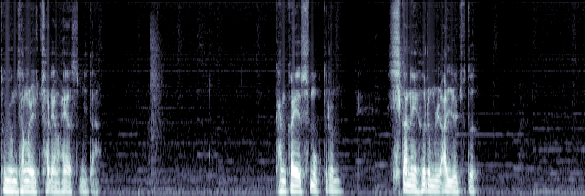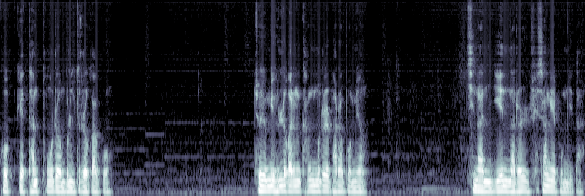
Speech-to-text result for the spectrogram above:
동영상을 촬영하였습니다. 강가의 수목들은 시간의 흐름을 알려주듯 곱게 단풍으로 물들어가고 조용히 흘러가는 강물을 바라보며 지난 옛날을 회상해 봅니다.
